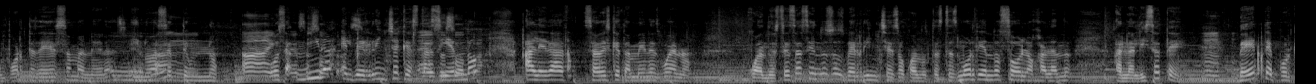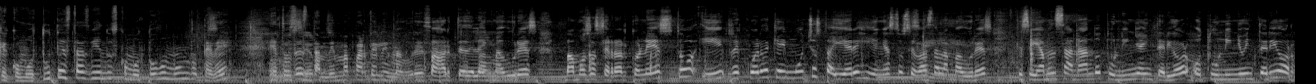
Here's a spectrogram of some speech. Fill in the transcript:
comporte de esa manera y no acepte un no. Ay, o sea, mira el berrinche que está es haciendo a la edad. ¿Sabes que también es bueno? Cuando estés haciendo esos berrinches o cuando te estés mordiendo solo, jalando, analízate, vete, porque como tú te estás viendo es como todo mundo te ve. Entonces también va parte de la inmadurez. parte de la inmadurez. Vamos a cerrar con esto y recuerda que hay muchos talleres y en esto se basa Sí. la madurez que se llaman Sanando tu niña interior o tu niño interior.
